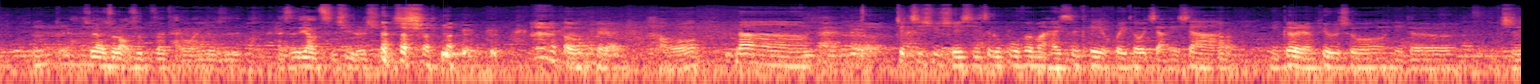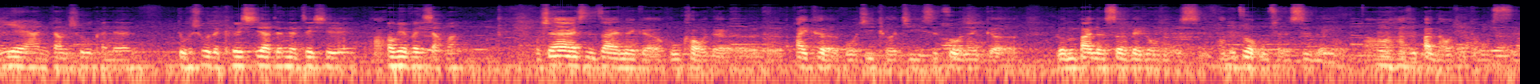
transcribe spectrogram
对啊，虽然说老师不在台湾，就是还是要持续的学习。OK，好哦，那就继续学习这个部分吗？还是可以回头讲一下你个人，譬如说你的职业啊，你当初可能读书的科系啊等等这些方面分享吗？我现在是在那个虎口的艾克国际科技，是做那个。轮班的设备工程师，他是做无尘室的，然后他是半导体公司。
